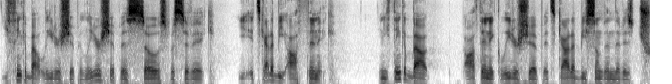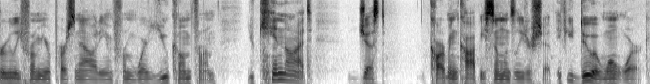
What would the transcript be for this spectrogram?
you think about leadership, and leadership is so specific. It's got to be authentic. And you think about authentic leadership, it's got to be something that is truly from your personality and from where you come from. You cannot just carbon copy someone's leadership. If you do, it won't work.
